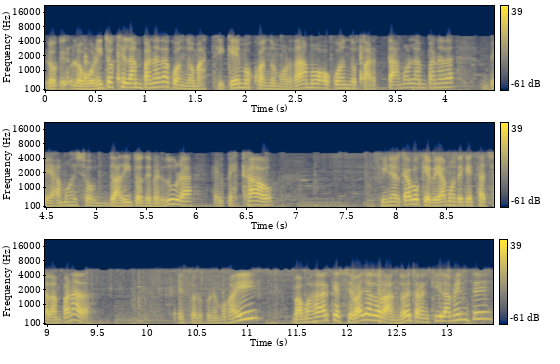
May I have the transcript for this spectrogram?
lo, lo bonito es que la empanada, cuando mastiquemos, cuando mordamos o cuando partamos la empanada, veamos esos daditos de verdura, el pescado. Al fin y al cabo, que veamos de qué está hecha la empanada. Esto lo ponemos ahí. Vamos a dejar que se vaya dorando, ¿eh? tranquilamente.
